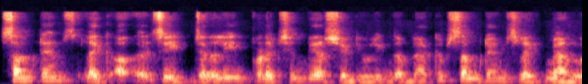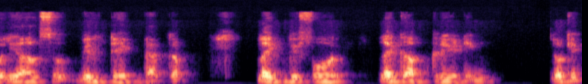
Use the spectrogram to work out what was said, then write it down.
sometimes like uh, uh, see generally in production we are scheduling the backup. Sometimes like manually also we'll take backup like before like upgrading. Okay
